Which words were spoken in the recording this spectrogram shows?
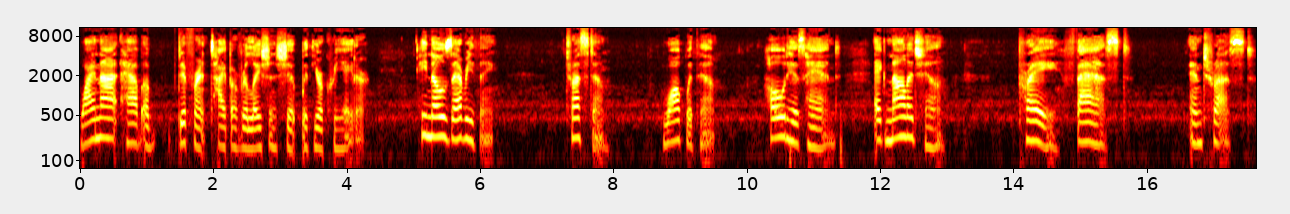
Why not have a different type of relationship with your Creator? He knows everything. Trust Him. Walk with Him. Hold His hand. Acknowledge Him pray, fast, and trust.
